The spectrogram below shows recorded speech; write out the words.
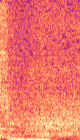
Thank you.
